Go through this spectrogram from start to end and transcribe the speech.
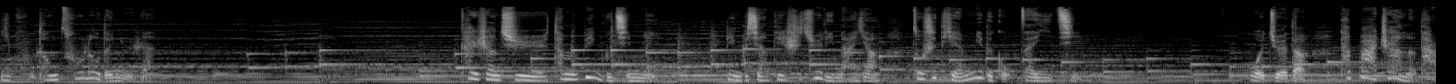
一普通粗陋的女人。看上去他们并不亲密，并不像电视剧里那样总是甜蜜的拱在一起。我觉得他霸占了她，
